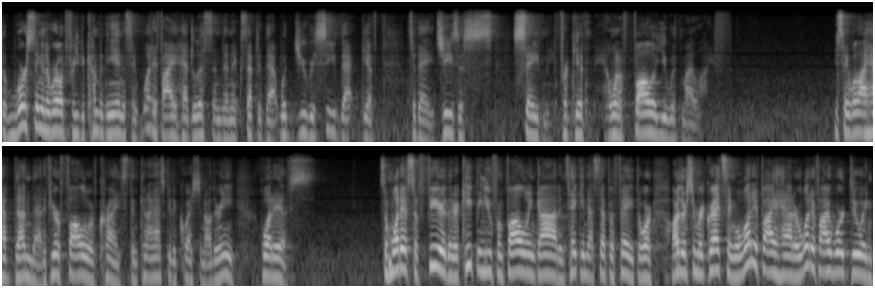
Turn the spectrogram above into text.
The worst thing in the world for you to come to the end and say, What if I had listened and accepted that? Would you receive that gift today? Jesus, save me, forgive me. I want to follow you with my life. You say, Well, I have done that. If you're a follower of Christ, then can I ask you the question Are there any what ifs? Some what ifs of fear that are keeping you from following God and taking that step of faith? Or are there some regrets saying, Well, what if I had, or what if I were doing?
